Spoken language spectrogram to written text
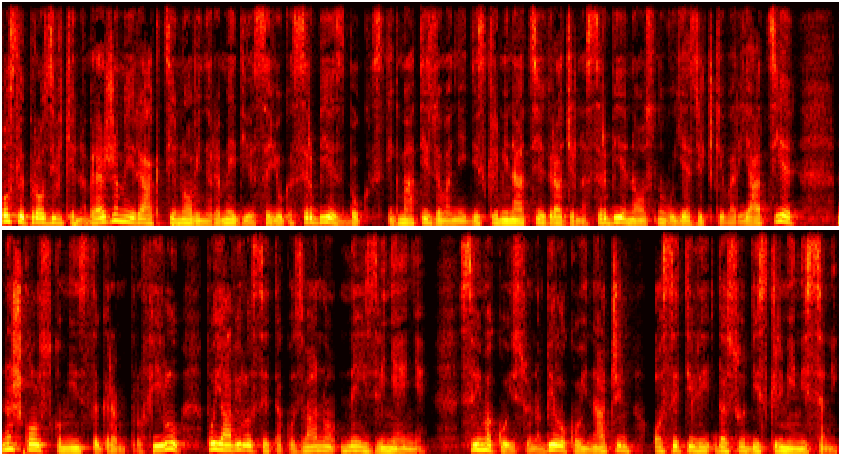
Posle prozivike na mrežama i reakcije novinara medija sa juga Srbije zbog stigmatizovanja i diskriminacije građana Srbije na osnovu jezičke varijacije, na školskom Instagram profilu pojavilo se takozvano neizvinjenje svima koji su na bilo koji način osetili da su diskriminisani.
